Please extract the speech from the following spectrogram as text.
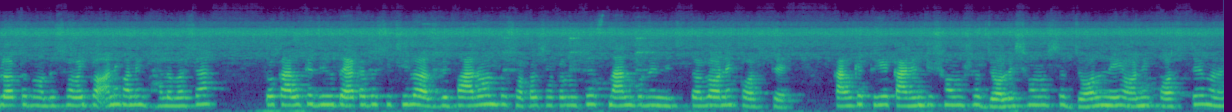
ব্লগটা তোমাদের সবাইকে অনেক অনেক ভালোবাসা। তো কালকে যেহেতু একাদশী ছিল, আজকে পারণ, তো সকাল সকাল উঠে স্নান করে নিচ্ছি তবে অনেক কষ্টে। কালকে থেকে কারেন্টের সমস্যা, জলের সমস্যা, জল নেই, অনেক কষ্টে মানে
